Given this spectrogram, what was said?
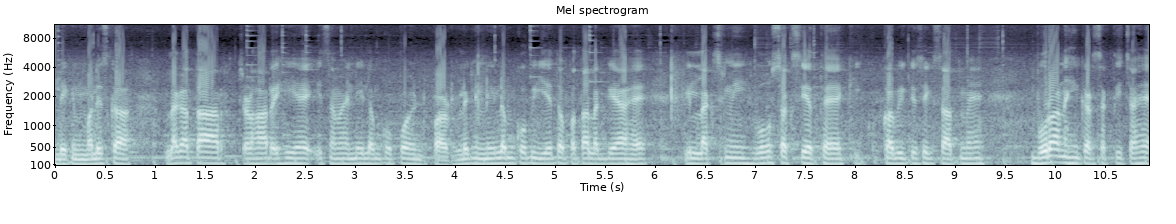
लेकिन मलिस्का लगातार चढ़ा रही है इस समय नीलम को पॉइंट पर। लेकिन नीलम को भी ये तो पता लग गया है कि लक्ष्मी वो शख्सियत है कि कभी किसी के साथ में बुरा नहीं कर सकती, चाहे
